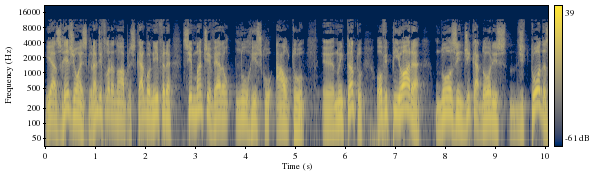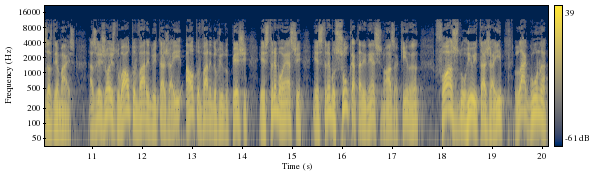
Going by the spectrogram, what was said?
e as regiões Grande Florianópolis, Carbonífera se mantiveram no risco alto. Eh, no entanto, houve piora nos indicadores de todas as demais. As regiões do Alto Vale do Itajaí, Alto Vale do Rio do Peixe, Extremo Oeste, Extremo Sul Catarinense, nós aqui, né? Foz do Rio Itajaí, Laguna,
